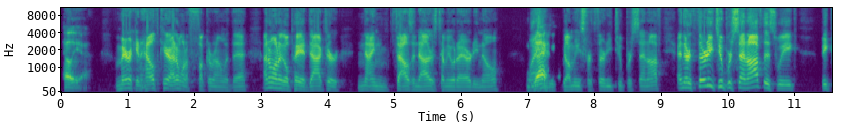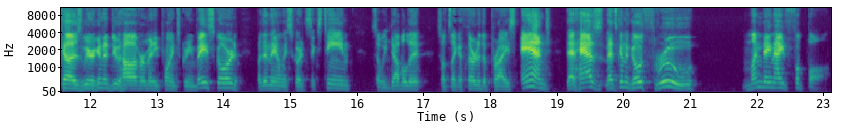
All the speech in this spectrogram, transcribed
hell yeah. American healthcare. I don't want to fuck around with that. I don't want to go pay a doctor nine thousand dollars to tell me what I already know. Why Exactly. gummies for thirty two percent off, and they're thirty two percent off this week because we were going to do however many points Green Bay scored, but then they only scored sixteen, so we Mhm. doubled it. So it's like a third of the price, and that has that's going to go through Monday Night Football.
